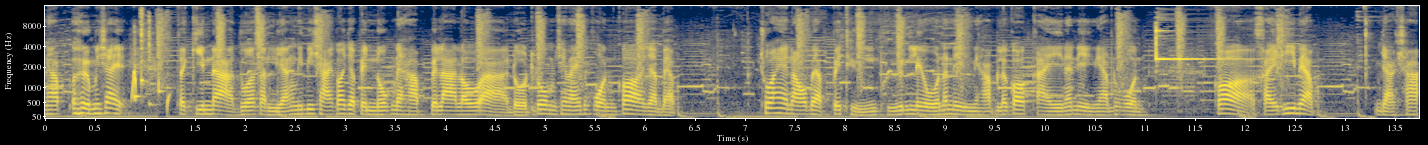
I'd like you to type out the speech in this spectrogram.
นะครับเออไม่ใช่สกินอะตัวสัตว์เลี้ยงที่พี่ใช้ก็จะเป็นนกนะครับ เวลาเราอะโดดร่มใช่ไหมทุกคนก็จะแบบช่วยให้เราแบบไปถึงพื้นเร็วนั่นเองนะครับ แล้วก็ไกลนั่นเองนะครับทุกคน ก็ใครที่แบบอยากใช้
